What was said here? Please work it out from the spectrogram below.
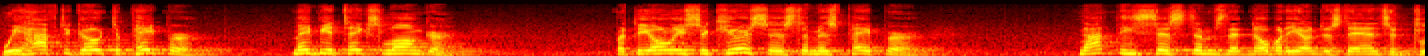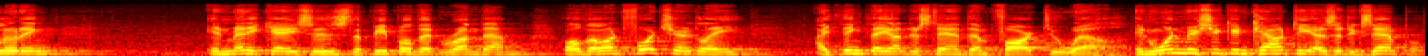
We have to go to paper. Maybe it takes longer, but the only secure system is paper. Not these systems that nobody understands, including, in many cases, the people that run them, although unfortunately, I think they understand them far too well. In one Michigan county, as an example,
